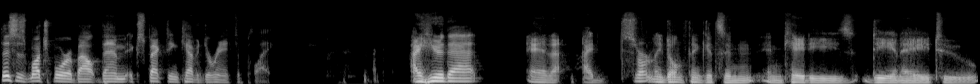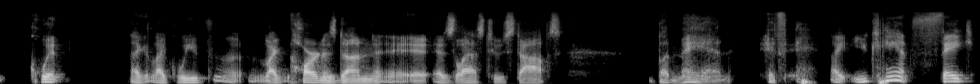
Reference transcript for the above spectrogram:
This is much more about them expecting Kevin Durant to play. I hear that, and I certainly don't think it's in in KD's DNA to quit like like we've uh, like Harden has done as last two stops. But man, if like you can't fake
